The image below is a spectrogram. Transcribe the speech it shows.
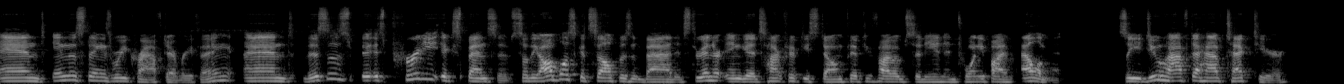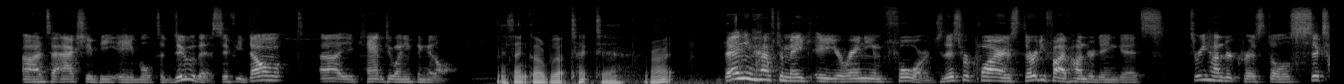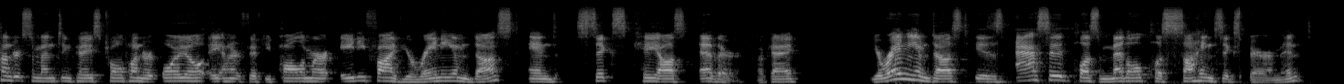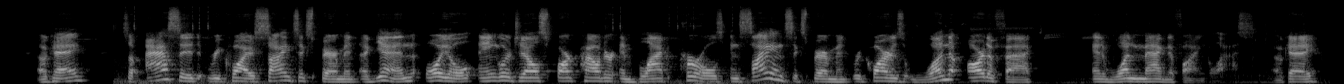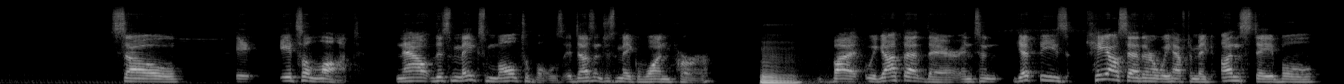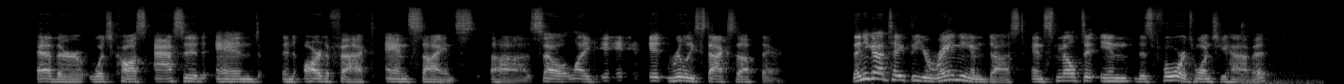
And in this thing is where you craft everything. And this is, it's pretty expensive. So the obelisk itself isn't bad. It's 300 ingots, 150 stone, 55 obsidian, and 25 element. So you do have to have tech tier uh, to actually be able to do this. If you don't, uh, you can't do anything at all. And thank God we got tech tier, right? Then you have to make a uranium forge. This requires 3,500 ingots, 300 crystals, 600 cementing paste, 1,200 oil, 850 polymer, 85 uranium dust, and 6 chaos ether. Okay. Uranium dust is acid plus metal plus science experiment. Okay. So acid requires science experiment again, oil, angler gel, spark powder, and black pearls. And science experiment requires one artifact and one magnifying glass. Okay. So it it's a lot. Now this makes multiples. It doesn't just make one per. Hmm. But we got that there. And to get these chaos ether, we have to make unstable ether, which costs acid and an artifact and science. Uh, so like it, it, really stacks up there. Then you got to take the uranium dust and smelt it in this forge once you have it.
